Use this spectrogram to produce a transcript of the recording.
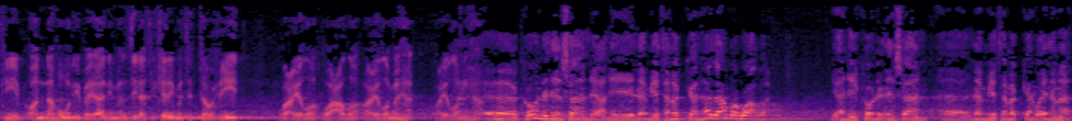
في أنه لبيان منزلة كلمة التوحيد وعظمها وعظمها. آه، كون الإنسان يعني لم يتمكن هذا أمر واضح. يعني كون الإنسان آه، لم يتمكن وإنما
